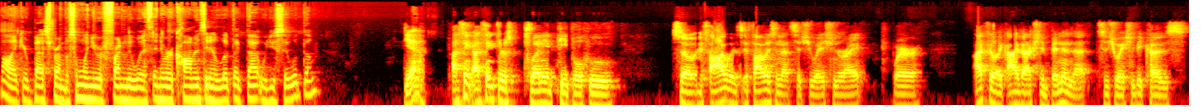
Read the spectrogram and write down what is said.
not like your best friend, but someone you were friendly with, and they were commenting and it looked like that, would you sit with them? Yeah, I think I think there's plenty of people who. So if I was if I was in that situation, right, where I feel like I've actually been in that situation because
